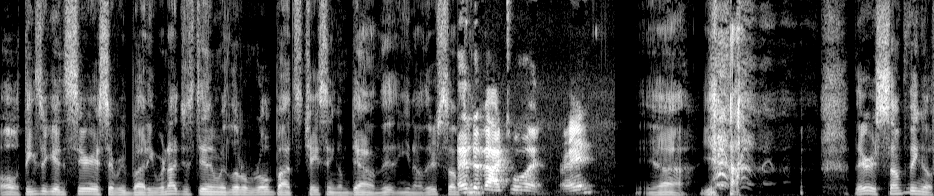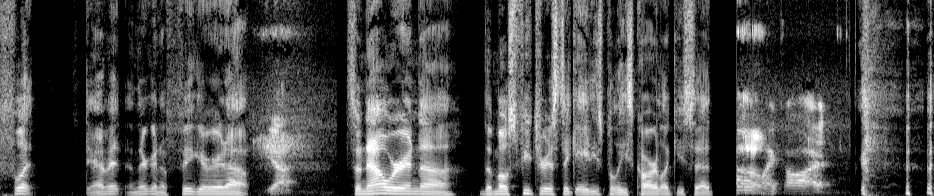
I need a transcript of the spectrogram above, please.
oh, things are getting serious, everybody. We're not just dealing with little robots chasing them down. You know, there's something. End of Act One, right? yeah, yeah. there is something afoot, damn it, and they're going to figure it out. Yeah. So now we're in uh, the most futuristic 80s police car, like you said. Oh my god.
